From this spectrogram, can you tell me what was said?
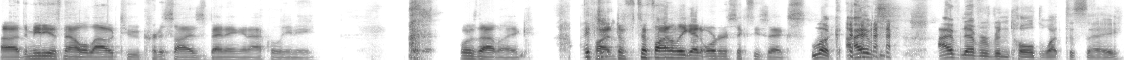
uh, the media is now allowed to criticize Benning and Aquilini. what was that like? To, fi- to, to finally get Order 66. look, I've I've never been told what to say.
